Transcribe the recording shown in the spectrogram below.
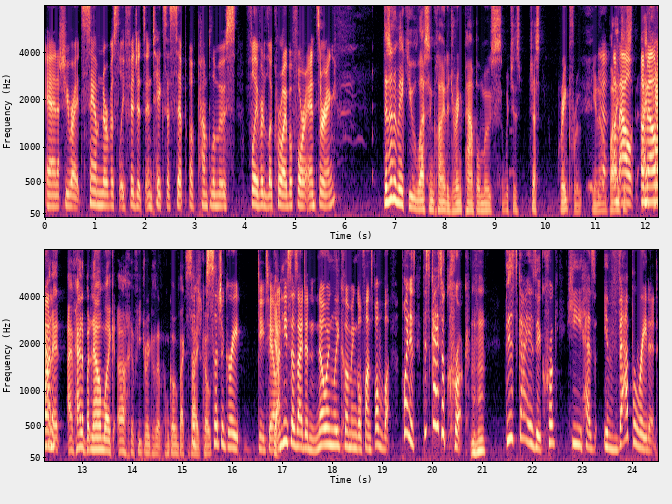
And she writes: Sam nervously fidgets and takes a sip of pamplemousse flavored Lacroix before answering. Doesn't it make you less inclined to drink pamplemousse, which is just grapefruit, you know? Yeah, but I'm I just, out. I'm I've out had on- it. I've had it, but now I'm like, ugh, if he drinks it, I'm going back to Diet Coke. such a great detail. Yeah. And he says, I didn't knowingly commingle funds, blah, blah, blah. Point is, this guy's a crook. Mm-hmm. This guy is a crook. He has evaporated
